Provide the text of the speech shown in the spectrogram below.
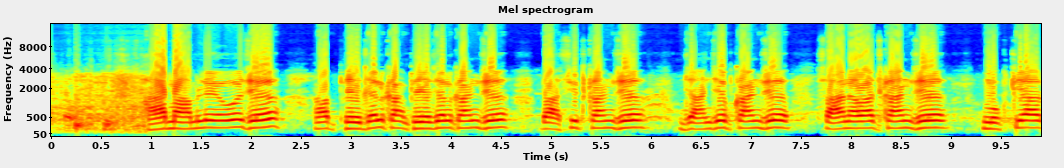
આ મામલે એવો છે, આ ફેજલ ખાન ફેજલ ખાન છે બાસિદ ખાન છે જાંજેબ ખાન છે, શાહનવાજ ખાન છે, મુખ્તિયાર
